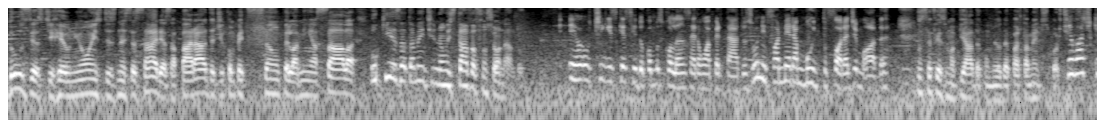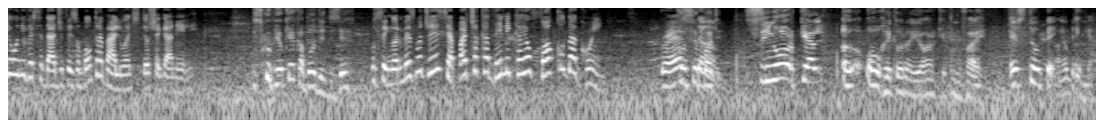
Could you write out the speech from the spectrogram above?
dúzias de reuniões desnecessárias, a parada de competição pela minha sala, o que exatamente não estava funcionando? Eu tinha esquecido como os colãs eram apertados. O uniforme era muito fora de moda. Você fez uma piada com o meu departamento esportivo. Eu acho que a universidade fez um bom trabalho antes de eu chegar nele. Desculpe, o que acabou de dizer? O senhor mesmo disse, a parte acadêmica é o foco da Green. Você pode... Senhor Kelly... Ô, oh, reitora York, como vai? Estou bem, obrigada.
